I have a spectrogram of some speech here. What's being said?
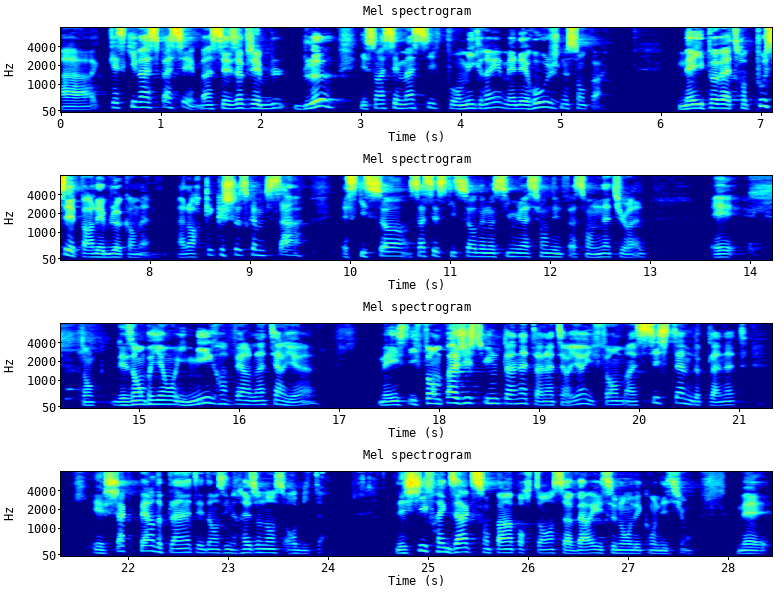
Euh, qu'est-ce qui va se passer? Ben, Ces objets bleus, ils sont assez massifs pour migrer, mais les rouges ne sont pas. Mais ils peuvent être poussés par les bleus quand même. Alors quelque chose comme ça, Ça, c'est ce qui sort de nos simulations d'une façon naturelle. Et donc les embryons, ils migrent vers l'intérieur, mais ils ne forment pas juste une planète à l'intérieur, ils forment un système de planètes et chaque paire de planètes est dans une résonance orbitale. Les chiffres exacts ne sont pas importants, ça varie selon les conditions, mais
